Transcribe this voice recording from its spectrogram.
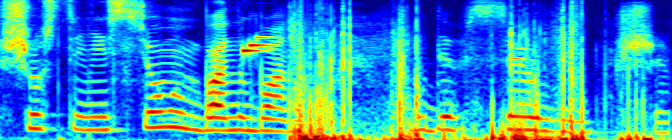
шостим, і сьомим бану-бану буде все лучше.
